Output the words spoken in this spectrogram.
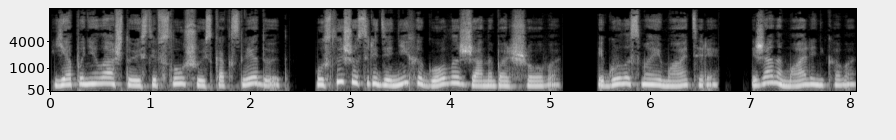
Я поняла, что если вслушаюсь как следует, услышу среди них и голос Жана Большого, и голос моей матери, и Жана Маленького.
